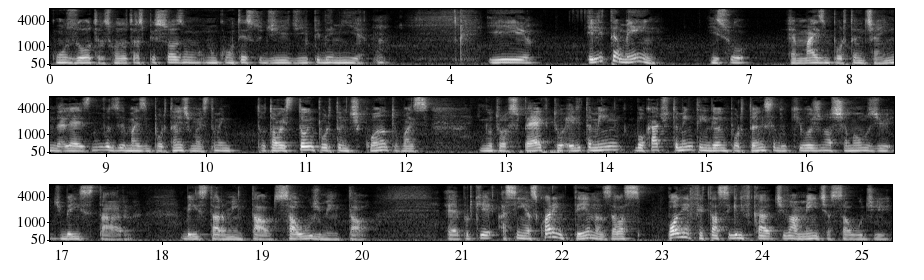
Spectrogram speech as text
com os outros, com as outras pessoas num, num contexto de, de epidemia. E ele também, isso é mais importante ainda, aliás, não vou dizer mais importante, mas também talvez tão importante quanto, mas em outro aspecto, ele também, Boccaccio também entendeu a importância do que hoje nós chamamos de, de bem-estar, né? bem-estar mental, de saúde mental. É, porque, assim, as quarentenas, elas podem afetar significativamente a saúde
